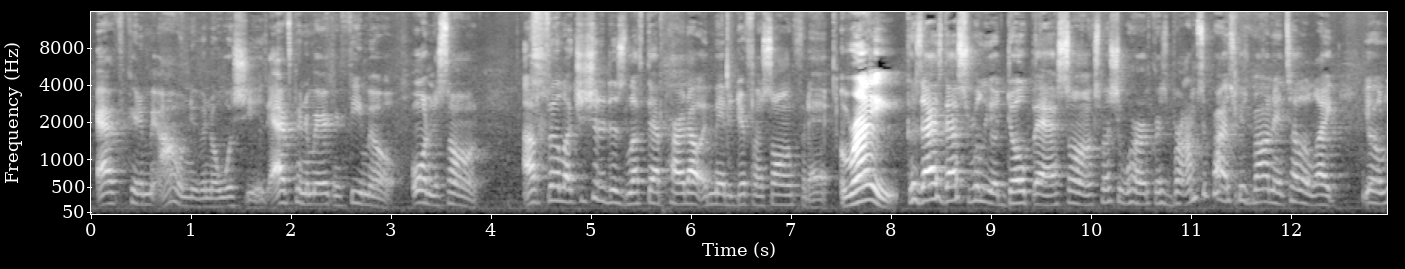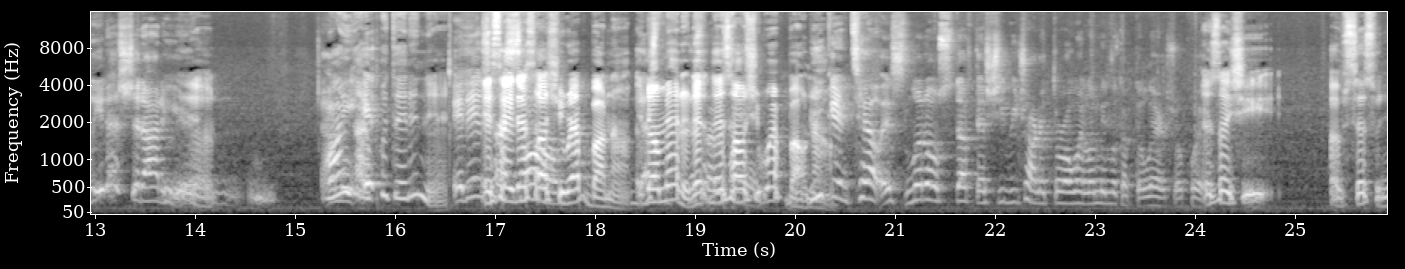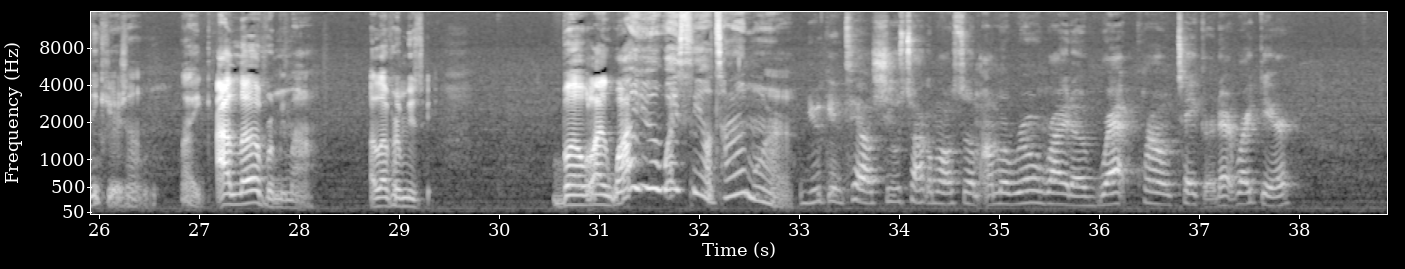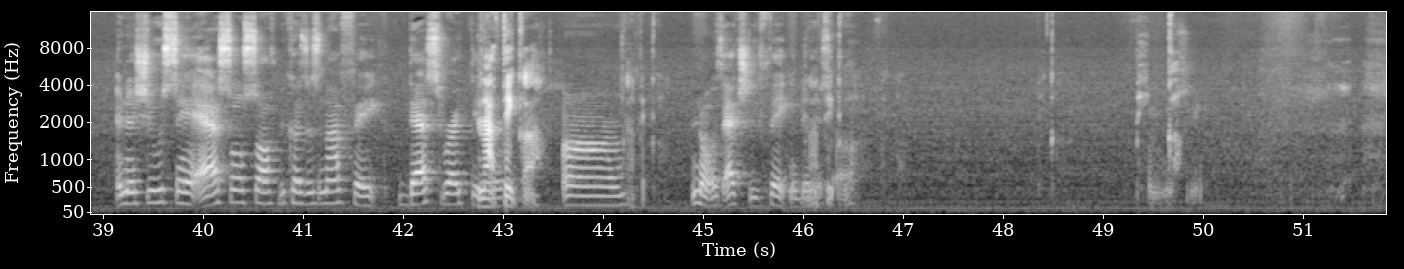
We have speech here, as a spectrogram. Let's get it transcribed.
African American? I don't even know what she is. African American female on the song. I feel like she should have just left that part out and made a different song for that. Right. Cause that's that's really a dope ass song, especially with her and Chris Brown. I'm surprised Chris Brown didn't tell her like, yo, leave that shit out of here. Yeah. I Why mean, you gotta it- put that in there? it is It's like that's all she rap about now. It don't matter. that's That, that's all she rap about now. You can tell it's little stuff that she be trying to throw in. Let me look up the lyrics real quick. It's like she obsessed with Nicki or something. Like I love Remy Ma, I love her music. But like, why are you wasting your time on her? You can tell she was talking about some. I'm a real writer, rap crown taker. That right there. And then she was saying ass so soft because it's not fake. That's right there. Not thicker. Um, Not thicker. no, it's actually fake, and then Not it's thicker. uh.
